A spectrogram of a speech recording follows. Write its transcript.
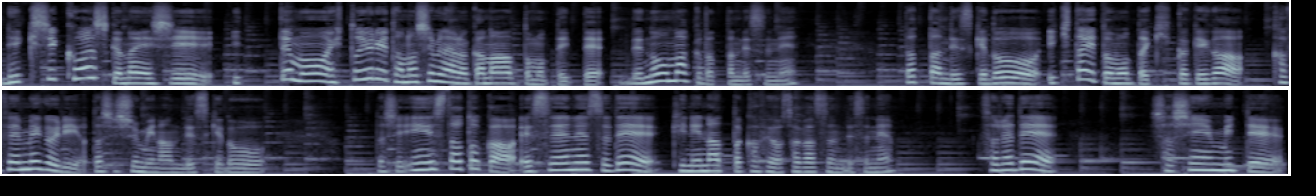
歴史詳しくないし、行っても人より楽しめないのかなと思っていて。で、ノーマークだったんですね。だったんですけど、行きたいと思ったきっかけがカフェ巡り、私趣味なんですけど、私インスタとか SNS で気になったカフェを探すんですね。それで、写真見て、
